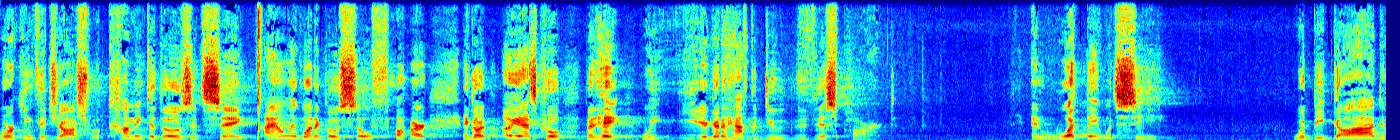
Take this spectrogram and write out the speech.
working through Joshua, coming to those that say, I only want to go so far, and going, oh, okay, that's cool, but hey, we, you're going to have to do this part. And what they would see would be God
